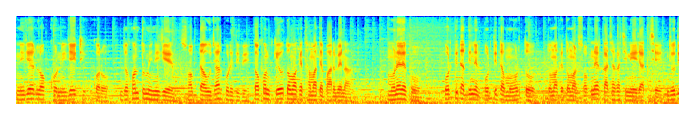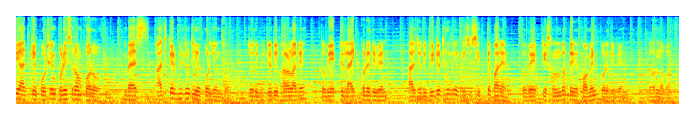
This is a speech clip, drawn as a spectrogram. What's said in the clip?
নিজের লক্ষ্য নিজেই ঠিক করো। যখন তুমি নিজের সবটা উজাড় করে দিবে, তখন কেউ তোমাকে থামাতে পারবে না। মনে রেখো, প্রতিটা দিনের প্রতিটা মুহূর্ত তোমাকে তোমার স্বপ্নের কাছাকাছি নিয়ে যাচ্ছে। যদি আজকে কঠিন পরিশ্রম করো, ব্যাস, আজকের ভিডিওটি এ পর্যন্ত। যদি ভিডিওটি ভালো লাগে, তবে একটি লাইক করে দিবেন। আর যদি ভিডিওটি থেকে কিছু শিখতে পারেন, তবে একটি সুন্দর দেখে কমেন্ট করে দিবেন। ধন্যবাদ।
